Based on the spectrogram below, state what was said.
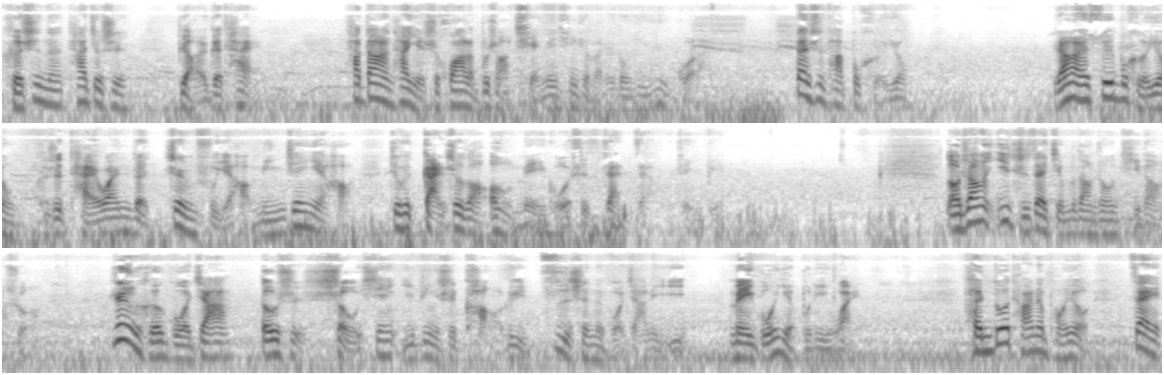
可是呢，他就是表一个态，他当然他也是花了不少钱跟心血把这东西运过来，但是他不合用。然而虽不合用，可是台湾的政府也好，民间也好，就会感受到哦，美国是站在我这一边。老张一直在节目当中提到说，任何国家都是首先一定是考虑自身的国家利益，美国也不例外。很多台湾的朋友在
